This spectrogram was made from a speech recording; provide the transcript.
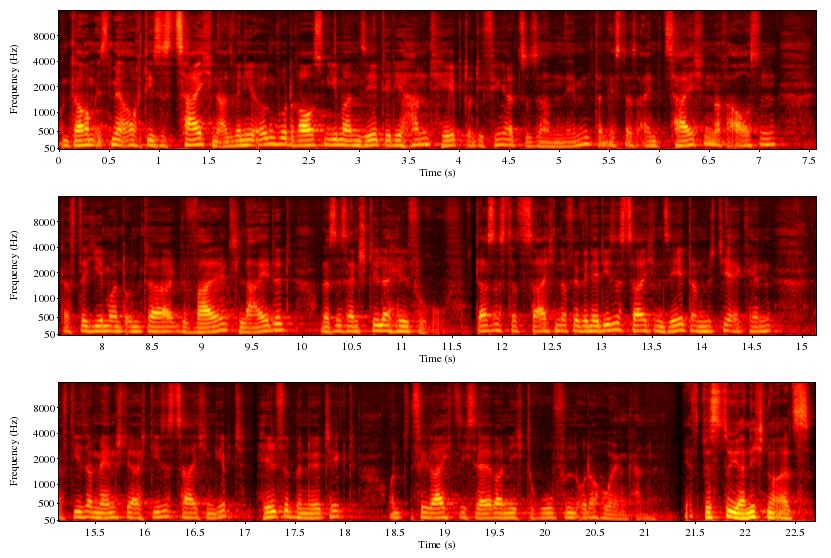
Und darum ist mir auch dieses Zeichen, also wenn ihr irgendwo draußen jemanden seht, der die Hand hebt und die Finger zusammennimmt, dann ist das ein Zeichen nach außen, dass da jemand unter Gewalt leidet und das ist ein stiller Hilferuf. Das ist das Zeichen dafür. Wenn ihr dieses Zeichen seht, dann müsst ihr erkennen, dass dieser Mensch, der euch dieses Zeichen gibt, Hilfe benötigt und vielleicht sich selber nicht rufen oder holen kann. Jetzt bist du ja nicht nur als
